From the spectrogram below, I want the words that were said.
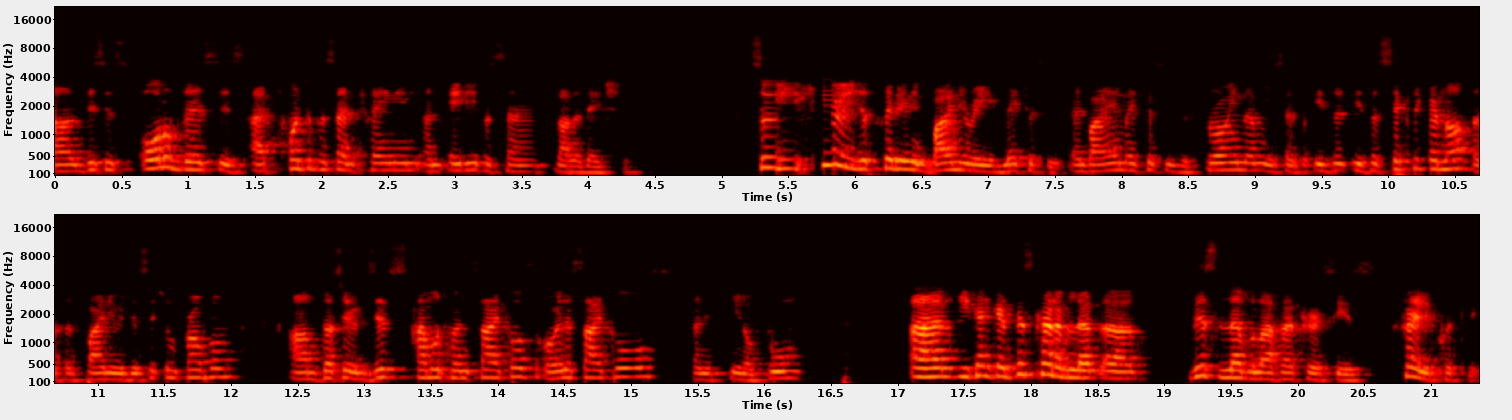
uh, this is all of this is at 20% training and 80% validation. So here you're just it in binary matrices, and binary matrices you're throwing them. You say, so is it is it cyclic or not? That's a binary decision problem. Um, does there exist Hamilton cycles, Euler cycles? And it's you know boom, and you can get this kind of uh, this level of accuracies fairly quickly.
